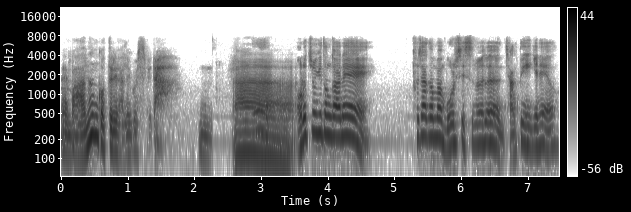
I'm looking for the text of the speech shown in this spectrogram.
네, 많은 것들이 달리고 있습니다. 아, 어느 쪽이든 간에 투자금만 모을 수 있으면은 장땡이긴 해요.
